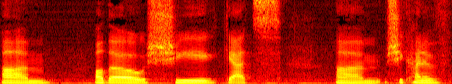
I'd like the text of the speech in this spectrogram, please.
Um, although she gets, um, she kind of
